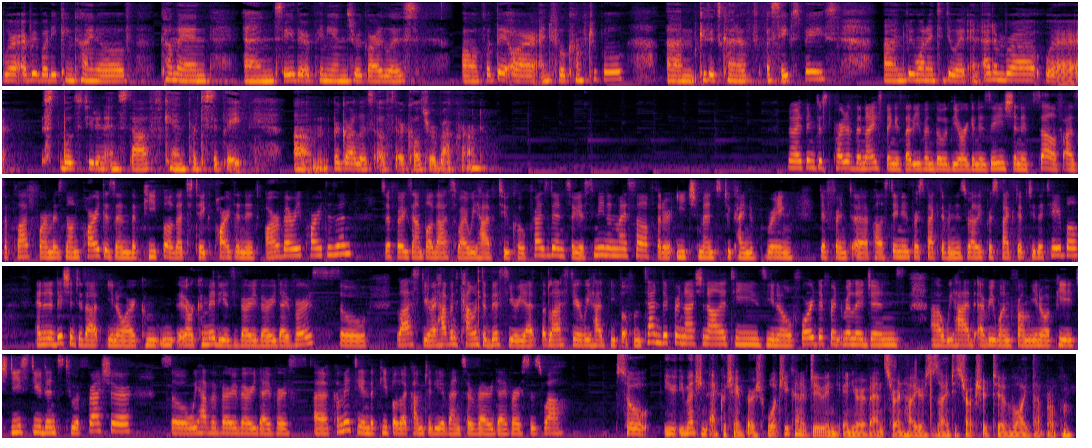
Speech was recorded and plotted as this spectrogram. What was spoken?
where everybody can kind of come in and say their opinions regardless of what they are and feel comfortable because um, it's kind of a safe space. And we wanted to do it in Edinburgh where both student and staff can participate um, regardless of their cultural background. No, I think just part of the nice thing is that even though the organization itself as a platform is nonpartisan, the people that take part in it are very partisan. So, for example, that's why we have two co presidents, so Yasmin and myself, that are each meant to kind of bring different uh, Palestinian perspective and Israeli perspective to the table. And in addition to that, you know, our, com- our committee is very, very diverse. So, last year. I haven't counted this year yet, but last year we had people from 10 different nationalities, you know, four different religions. Uh, we had everyone from, you know, a PhD student to a fresher. So we have a very, very diverse uh, committee, and the people that come to the events are very diverse as well. So you, you mentioned echo chambers. What do you kind of do in, in your events or in how your society is structured to avoid that problem?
